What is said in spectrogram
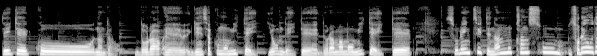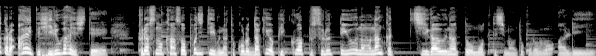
でいて、こう、なんだろう、ドラ、えー、原作も見て、読んでいて、ドラマも見ていて、それについて何の感想、それをだからあえて翻して、プラスの感想、ポジティブなところだけをピックアップするっていうのもなんか違うなと思ってしまうところもあり、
